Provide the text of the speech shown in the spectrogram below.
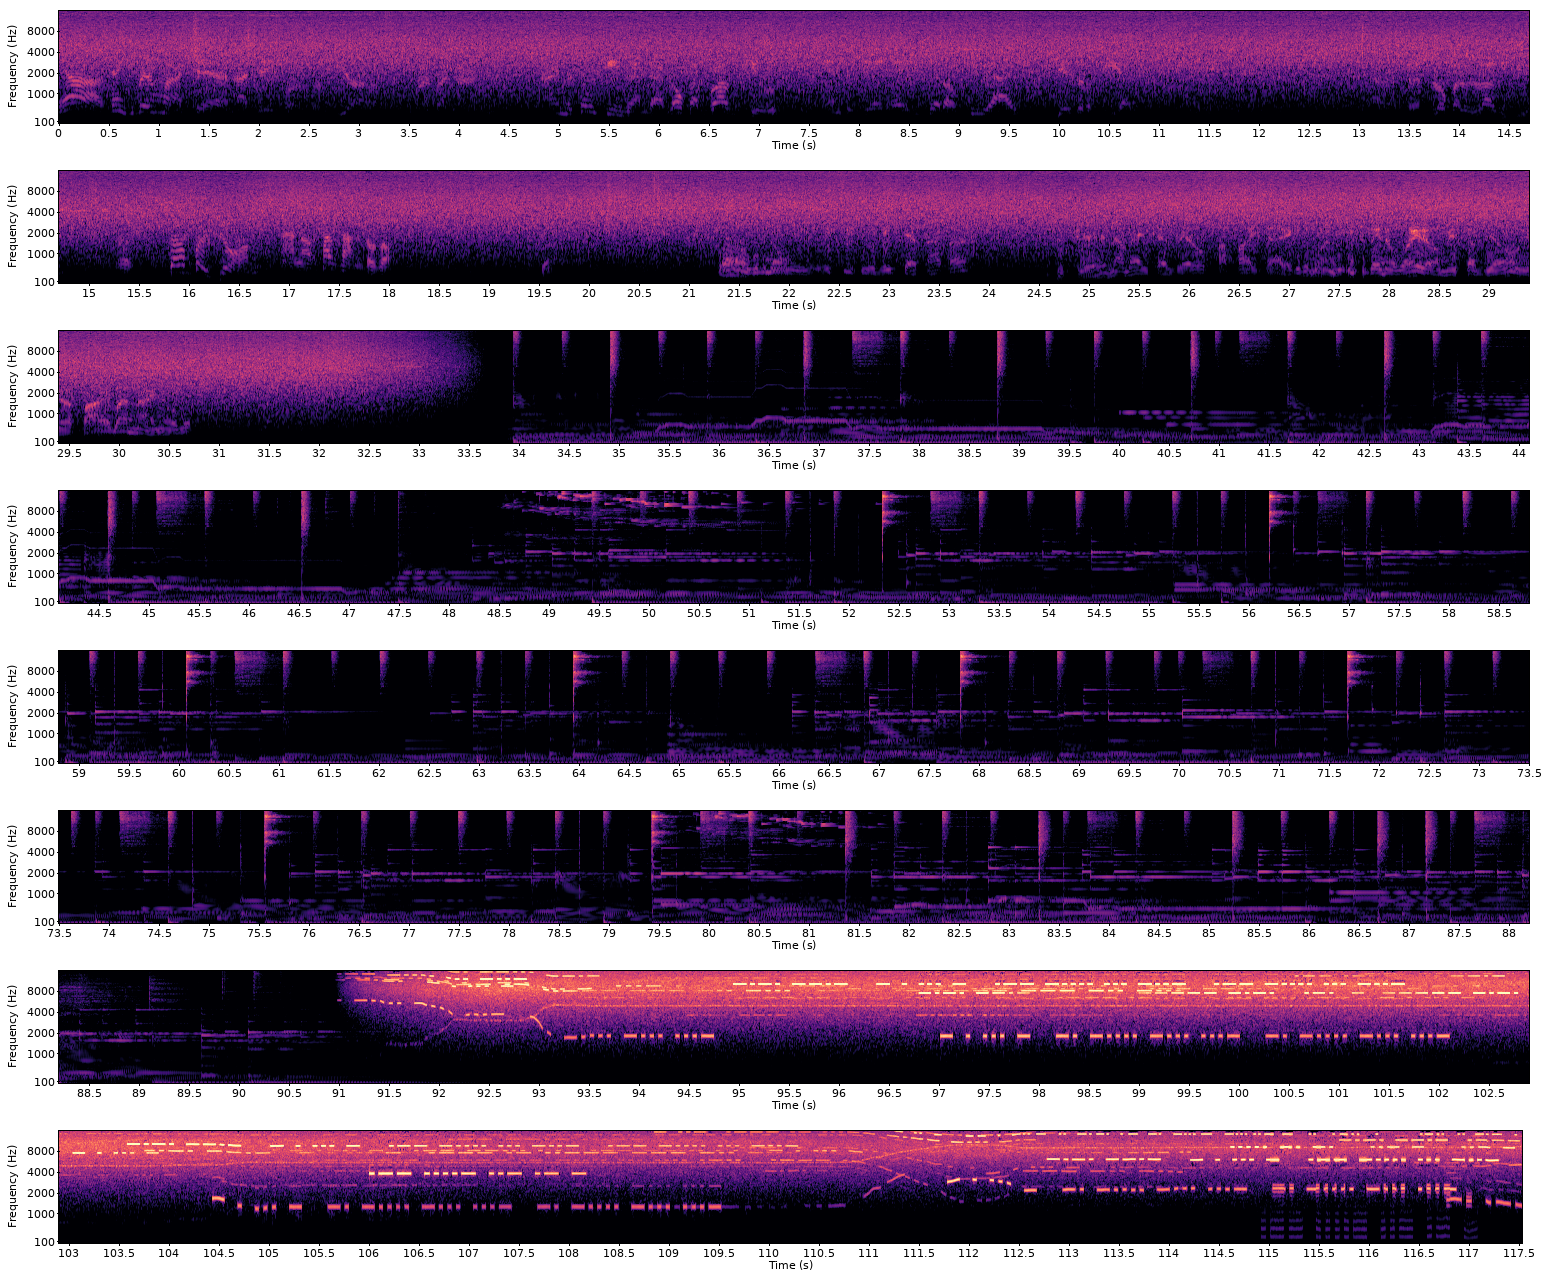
Yeah, thank you very much. Uh, nice people. Yeah. I'm talking and uh, local barbecue and the JA0PI. J0PI. And uh, local barbecue. Uh, Sample John. And uh, Samsung Togo. Oh, no. This is a waste of Papa. And America Zero Papa Guy. Good morning. It's been a while, Mr. Bill. We are five Thank you.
